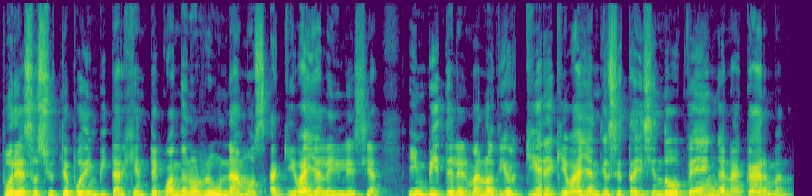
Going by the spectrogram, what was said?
Por eso, si usted puede invitar gente cuando nos reunamos a que vaya a la iglesia, invítele, hermano. Dios quiere que vayan. Dios está diciendo, vengan acá, hermano.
